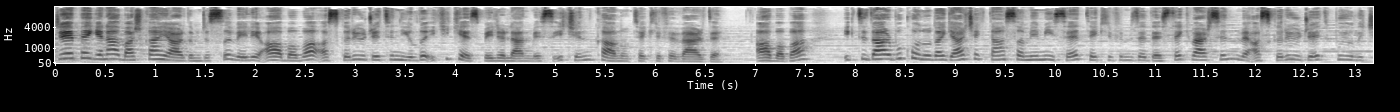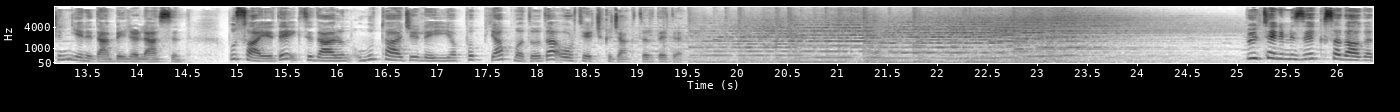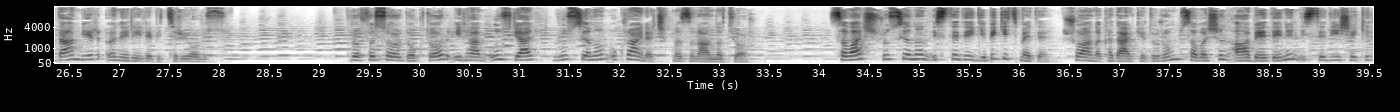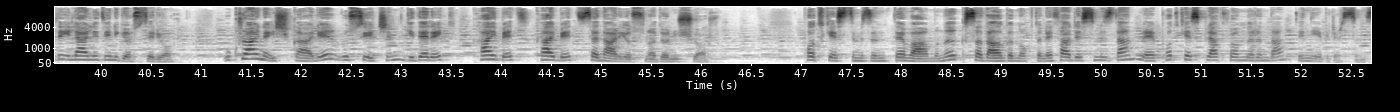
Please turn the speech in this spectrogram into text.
CHP Genel Başkan Yardımcısı Veli Ağbaba asgari ücretin yılda iki kez belirlenmesi için kanun teklifi verdi. Ağbaba, iktidar bu konuda gerçekten samimi ise teklifimize destek versin ve asgari ücret bu yıl için yeniden belirlensin. Bu sayede iktidarın umut tacirliği yapıp yapmadığı da ortaya çıkacaktır dedi. Bültenimizi kısa dalgadan bir öneriyle bitiriyoruz. Profesör Doktor İlhan Uzgel Rusya'nın Ukrayna çıkmazını anlatıyor. Savaş Rusya'nın istediği gibi gitmedi. Şu ana kadarki durum savaşın ABD'nin istediği şekilde ilerlediğini gösteriyor. Ukrayna işgali Rusya için giderek kaybet kaybet senaryosuna dönüşüyor. Podcast'imizin devamını kısa dalga.net adresimizden ve podcast platformlarından dinleyebilirsiniz.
